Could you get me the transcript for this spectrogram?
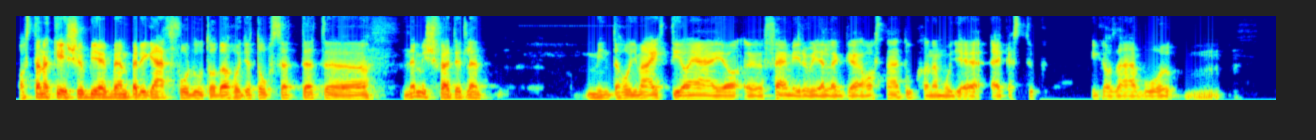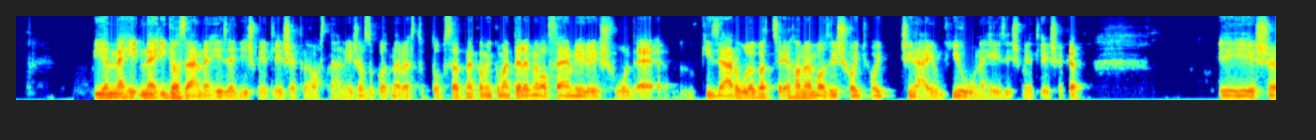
Aztán a későbbiekben pedig átfordult oda, hogy a topsettet nem is feltétlen, mint ahogy Mike T ajánlja, felmérő jelleggel használtuk, hanem ugye elkezdtük igazából mm, ilyen nehéz, ne, igazán nehéz egy ismétlésekre használni, és azokat neveztük topsetnek, amikor már tényleg nem a felmérés volt e, kizárólag a cél, hanem az is, hogy, hogy csináljunk jó nehéz ismétléseket. És,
